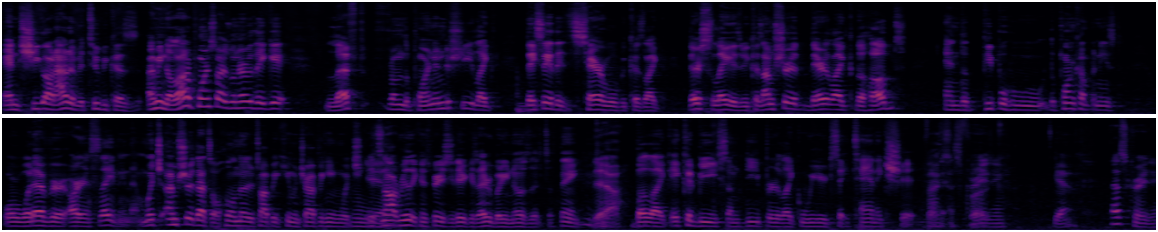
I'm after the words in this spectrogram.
and she got out of it too because i mean a lot of porn stars whenever they get left from the porn industry like they say that it's terrible because like they're slaves because i'm sure they're like the hubs and the people who the porn companies or whatever are enslaving them which i'm sure that's a whole nother topic human trafficking which it's not really conspiracy theory because everybody knows that it's a thing Yeah. but like it could be some deeper like weird satanic shit Facts that's as fuck. crazy. yeah That's crazy.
